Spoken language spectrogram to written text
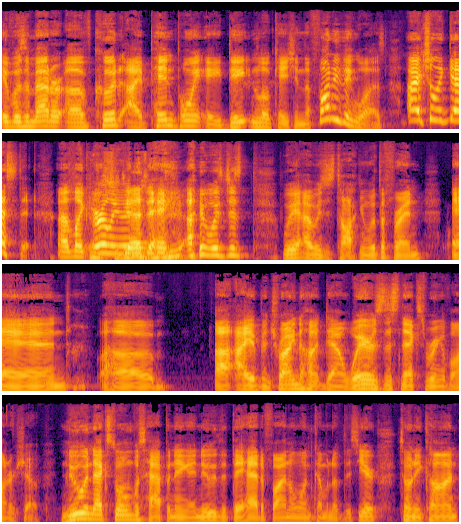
it was a matter of could I pinpoint a date and location. The funny thing was, I actually guessed it. Uh, like earlier in the day, I was just we I was just talking with a friend and um, uh, I have been trying to hunt down where is this next Ring of Honor show. Knew a next one was happening. I knew that they had a final one coming up this year. Tony Khan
